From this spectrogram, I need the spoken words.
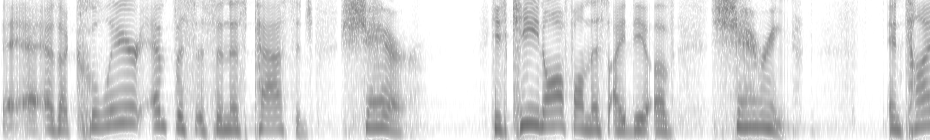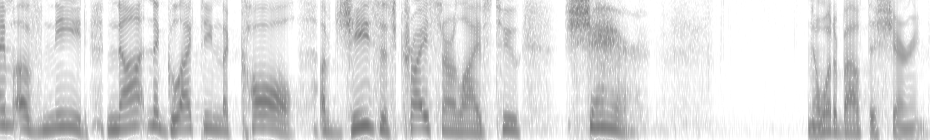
as a clear emphasis in this passage, share. He's keying off on this idea of sharing in time of need, not neglecting the call of Jesus Christ in our lives to share. Now, what about this sharing?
